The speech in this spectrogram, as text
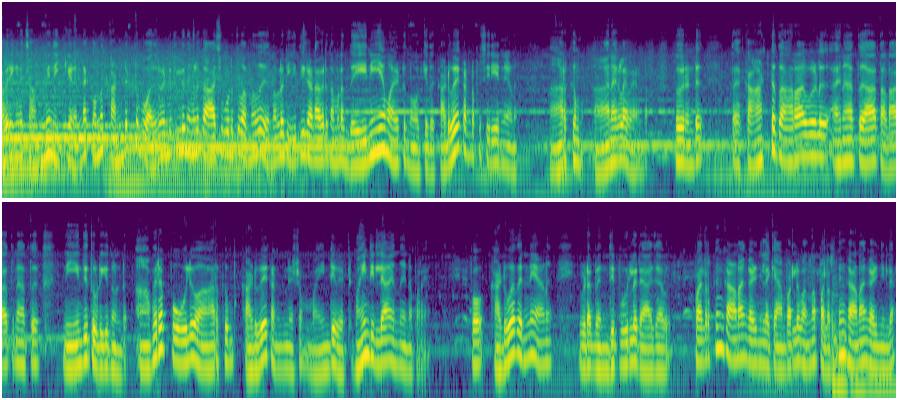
അവരിങ്ങനെ ചമ്മി നിൽക്കുകയാണ് എന്നെ ഒന്ന് കണ്ടിട്ട് പോകും അതിന് വേണ്ടിയിട്ടില്ല നിങ്ങൾ കാശ് കൊടുത്ത് വന്നത് എന്നുള്ള രീതിയിലാണ് അവർ നമ്മളെ ദയനീയമായിട്ട് നോക്കിയത്. കടുവയെ കണ്ടപ്പോൾ ശരി തന്നെയാണ്. ആർക്കും ആനകളെ വേണ്ട. ഇപ്പോൾ രണ്ട് കാട്ടു താറാവുകൾ അതിനകത്ത് ആ തടാകത്തിനകത്ത് നീന്തി തുടിക്കുന്നുണ്ട്. അവരെ പോലും ആർക്കും കടുവയെ കണ്ടതിന് ശേഷം മൈൻഡ് മൈൻഡ് ഇല്ല എന്ന് തന്നെ പറയാം. അപ്പോൾ കടുവ തന്നെയാണ് ഇവിടെ ബന്ദിപ്പൂരിലെ രാജാവ്. പലർക്കും കാണാൻ കഴിഞ്ഞില്ല ക്യാമ്പറിൽ വന്ന പലർക്കും കാണാൻ കഴിഞ്ഞില്ല.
